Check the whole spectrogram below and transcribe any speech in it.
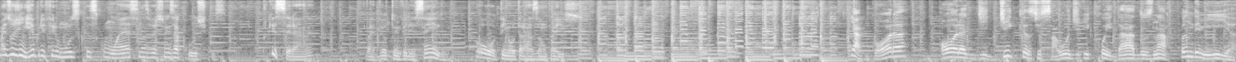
mas hoje em dia prefiro músicas como essa nas versões acústicas. Por que será, né? Vai ver eu tô envelhecendo? Ou tem outra razão para isso? E agora, hora de dicas de saúde e cuidados na pandemia.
